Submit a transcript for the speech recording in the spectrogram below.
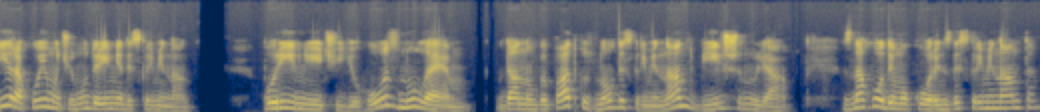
І рахуємо, чому дорівнює дискримінант. Порівнюючи його з нулем. В даному випадку знов дискримінант більше нуля. Знаходимо корінь з дискримінанта.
